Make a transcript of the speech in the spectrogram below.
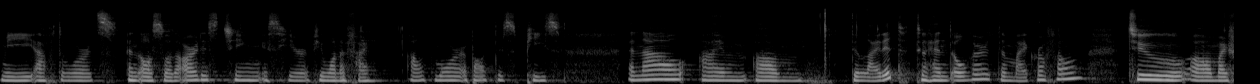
me afterwards. And also, the artist Xin is here if you want to find out more about this piece. And now I'm um, delighted to hand over the microphone to uh, my friend.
